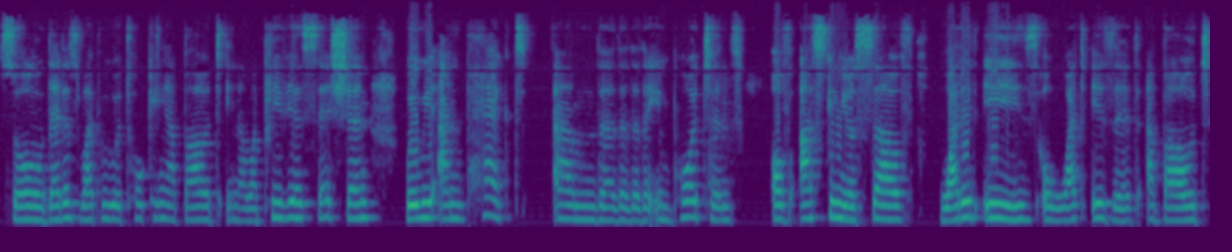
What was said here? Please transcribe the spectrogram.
So that is what we were talking about in our previous session, where we unpacked um, the, the, the importance of asking yourself what it is or what is it about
